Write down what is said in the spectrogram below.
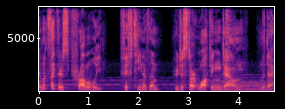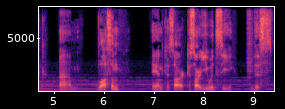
it looks like there's probably 15 of them who just start walking down the deck. Um, Blossom and Qassar. Qassar, you would see this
